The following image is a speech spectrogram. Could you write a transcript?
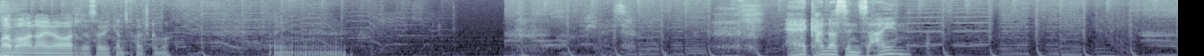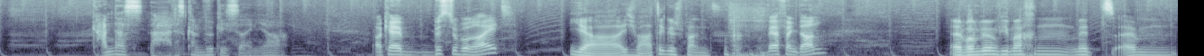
Warte mal, nein, warte, das habe ich ganz falsch gemacht. Äh. Hä, kann das denn sein? Kann das. Ah, das kann wirklich sein, ja. Okay, bist du bereit? Ja, ich warte gespannt. Wer fängt an? Äh, wollen wir irgendwie machen mit ähm,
